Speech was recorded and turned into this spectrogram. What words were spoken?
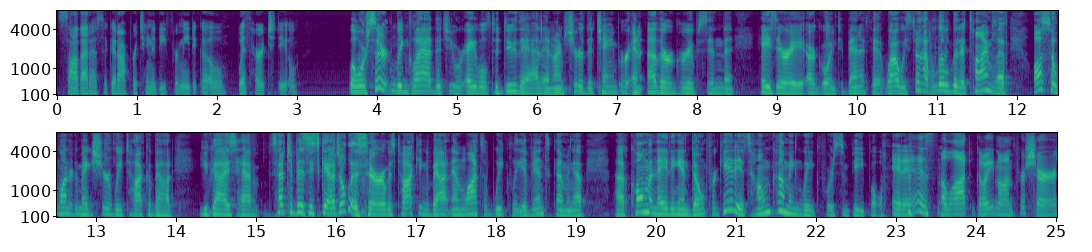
saw that as a good opportunity for me to go with her to do. Well, we're certainly glad that you were able to do that, and I'm sure the chamber and other groups in the Hays area are going to benefit. While we still have a little bit of time left, also wanted to make sure we talk about you guys have such a busy schedule, as Sarah was talking about, and lots of weekly events coming up, uh, culminating. And don't forget, it's homecoming week for some people. It is a lot going on for sure.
